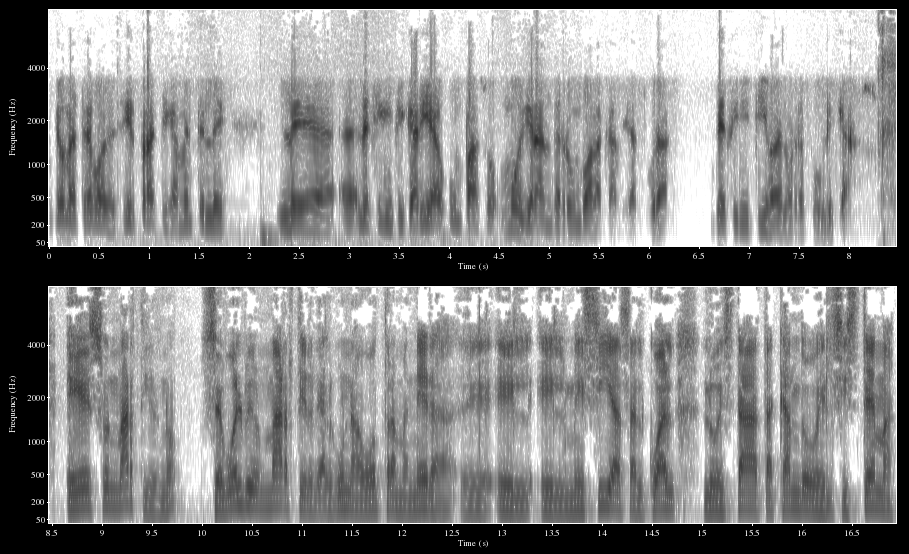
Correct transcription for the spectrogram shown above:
yo me atrevo a decir, prácticamente le, le, eh, le significaría un paso muy grande rumbo a la candidatura definitiva de los republicanos. Es un mártir, ¿no? Se vuelve un mártir de alguna u otra manera, eh, el, el, Mesías al cual lo está atacando el sistema.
